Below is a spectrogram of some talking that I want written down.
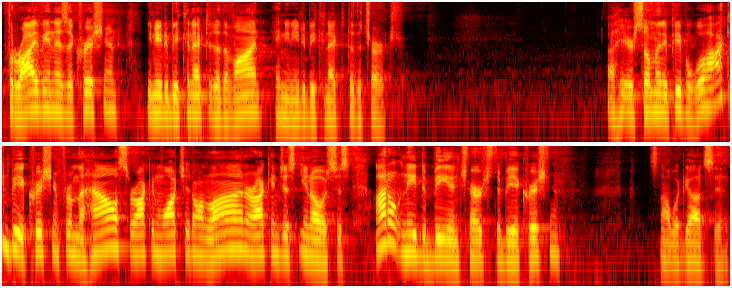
thriving as a Christian, you need to be connected to the vine and you need to be connected to the church. I hear so many people, well, I can be a Christian from the house, or I can watch it online, or I can just, you know, it's just, I don't need to be in church to be a Christian. It's not what God said.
